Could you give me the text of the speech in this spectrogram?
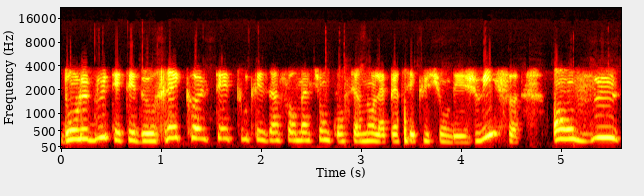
dont le but était de récolter toutes les informations concernant la persécution des Juifs en vue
